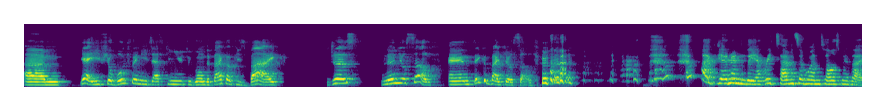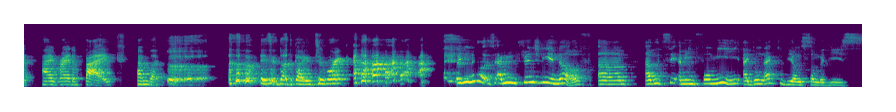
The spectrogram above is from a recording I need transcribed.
um, yeah, if your boyfriend is asking you to go on the back of his bike, just learn yourself and take a bike yourself. like genuinely, every time someone tells me like I ride a bike, I'm like, is it not going to work? but you know, I mean, strangely enough, um, I would say, I mean, for me, I don't like to be on somebody's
